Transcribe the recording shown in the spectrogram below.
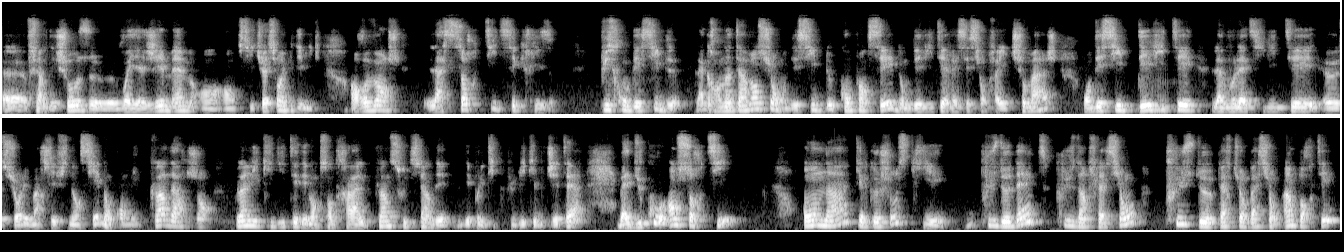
euh, faire des choses, euh, voyager même en, en situation épidémique. En revanche, la sortie de ces crises, puisqu'on décide la grande intervention, on décide de compenser, donc d'éviter récession, faillite, chômage, on décide d'éviter la volatilité euh, sur les marchés financiers, donc on met plein d'argent, plein de liquidités des banques centrales, plein de soutien des, politiques publiques et budgétaires. Bah, du coup, en sortie, on a quelque chose qui est plus de dettes, plus d'inflation, plus de perturbations importées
